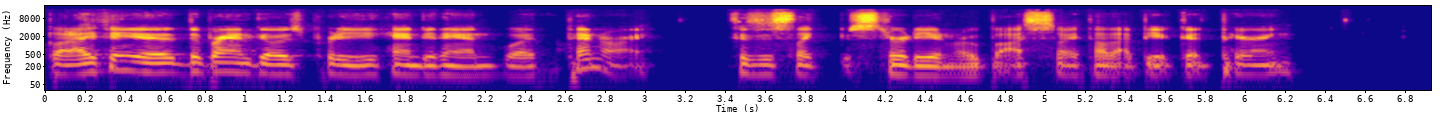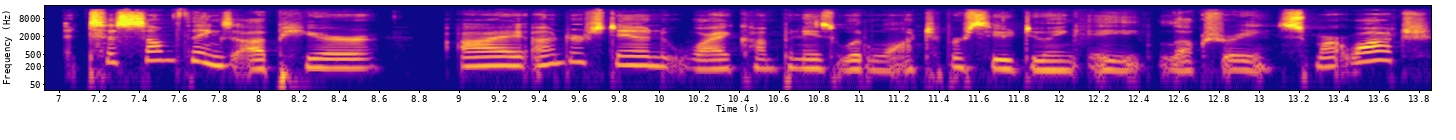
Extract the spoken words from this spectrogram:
but I think uh, the brand goes pretty hand in hand with Panerai because it's like sturdy and robust. So I thought that'd be a good pairing. To sum things up here, I understand why companies would want to pursue doing a luxury smartwatch,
